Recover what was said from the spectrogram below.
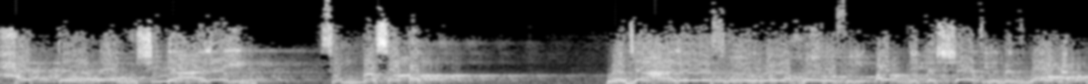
حتى أغشي عليه ثم سقط وجعل يثور ويخور في الأرض كالشاة المذبوحة.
